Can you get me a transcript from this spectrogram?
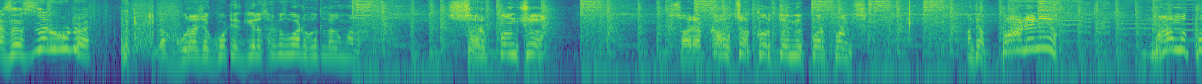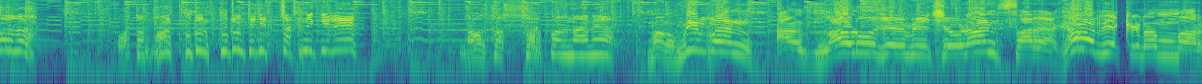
असं सगळं कुठं? त्याला गुराच्या गोट्यात गेल्यासारखंच वाट होत लाग मला. सरपंच साऱ्या गावचा करतोय मी परपंच. आणि त्या पाण्याने मला मत पडलं आता नाही कुठून कुठून त्याची चटणी केली? गावचा सरपंच नाही मी मग मी पण आज लाडू जेबी चिवडण साऱ्या गावात एक नंबर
